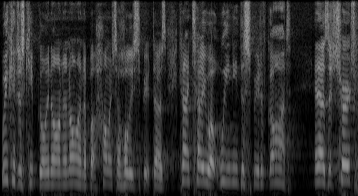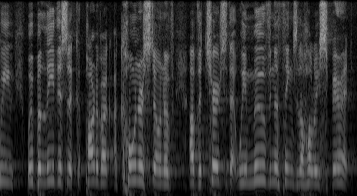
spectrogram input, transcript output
We could just keep going on and on about how much the Holy Spirit does. Can I tell you what? We need the Spirit of God. And as a church, we, we believe this is a part of a, a cornerstone of, of the church that we move in the things of the Holy Spirit.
